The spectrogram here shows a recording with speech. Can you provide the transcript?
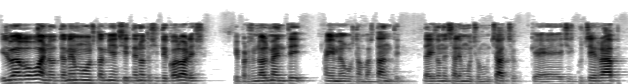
Y luego, bueno, tenemos también Siete Notas, Siete Colores, que personalmente a mí me gustan bastante. De ahí es donde sale mucho muchacho, que si escucháis rap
